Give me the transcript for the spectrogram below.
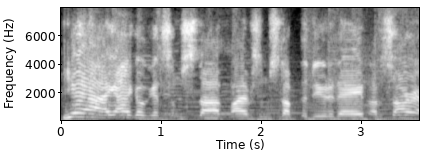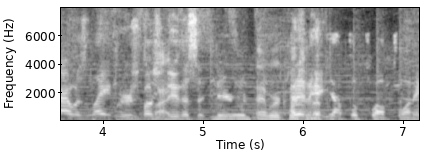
Yeah, I gotta go get some stuff. I have some stuff to do today. I'm sorry I was late. We were supposed to do this at noon. and we're close I didn't enough. hit you up till twelve twenty.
